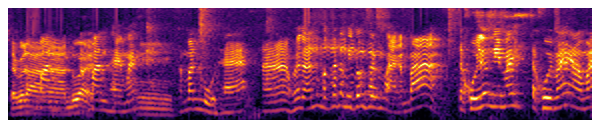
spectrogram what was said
ใช้เวลานานด้วยน้ำมันแพงไหมอืมน้ำมันหมูแท้ อ่า เพราะฉะนั้นมันก็ต้องมีต้นทุนแฝงกันบ้าง จะคุยเรื่องนี้ไหม จะคุยไหมเอาไหม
